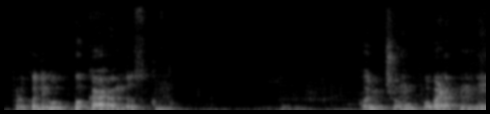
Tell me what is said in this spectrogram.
ఇప్పుడు కొద్దిగా ఉప్పు కారం చూసుకుందాం కొంచెం ఉప్పు పడుతుంది.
